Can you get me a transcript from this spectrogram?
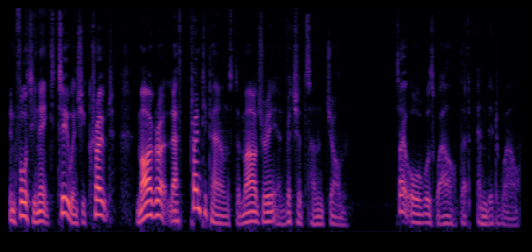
In 1482, when she croaked, Margaret left twenty pounds to Marjorie and Richard's son John. So all was well that ended well.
